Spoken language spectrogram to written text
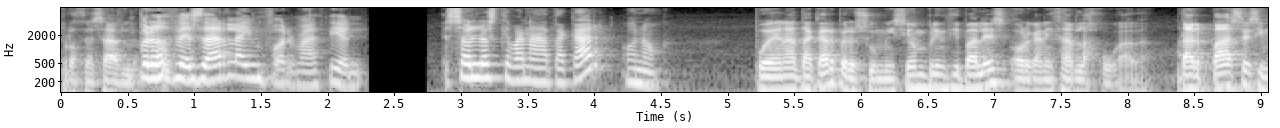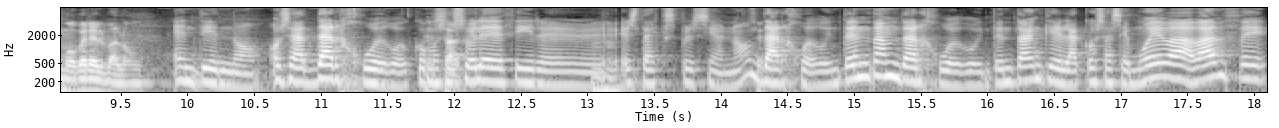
Procesarlo. procesar la información. ¿Son los que van a atacar o no? Pueden atacar, pero su misión principal es organizar la jugada. Dar pases y mover el balón. Entiendo. O sea, dar juego, como Exacto. se suele decir eh, esta expresión, ¿no? Sí. Dar juego. Intentan dar juego. Intentan que la cosa se mueva, avance,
